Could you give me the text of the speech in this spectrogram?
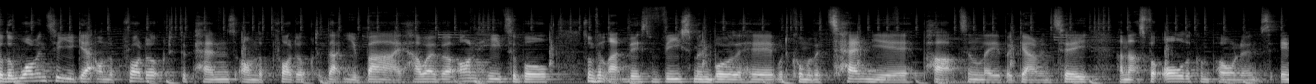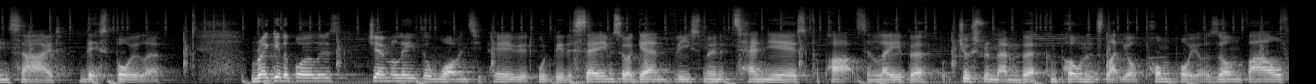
So the warranty you get on the product depends on the product that you buy. However, on Heatable, something like this Viessmann boiler here would come with a 10 year parts and labour guarantee and that's for all the components inside this boiler. Regular boilers, generally the warranty period would be the same. So again, Viessmann 10 years for parts and labour, but just remember components like your pump or your zone valve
